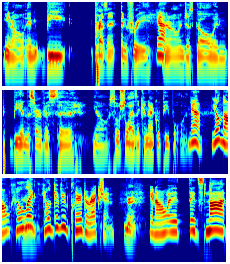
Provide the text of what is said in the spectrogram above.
you know and be present and free, Yeah. you know, and just go and be in the service to you know socialize and connect with people. And, Yeah. You'll know. He'll like he'll give you clear direction. Right. You know, it it's not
